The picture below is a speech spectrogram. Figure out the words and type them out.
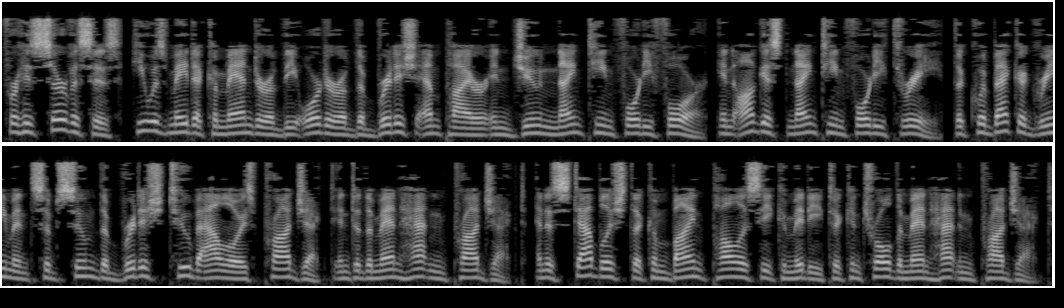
For his services, he was made a Commander of the Order of the British Empire in June 1944. In August 1943, the Quebec Agreement subsumed the British Tube Alloys Project into the Manhattan Project, and established the Combined Policy Committee to control the Manhattan Project.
